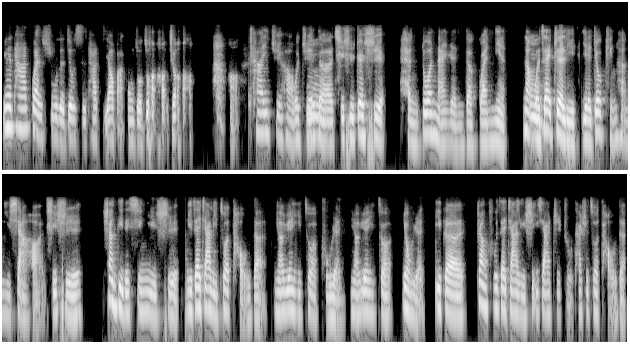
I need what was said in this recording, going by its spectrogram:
因为他灌输的就是他只要把工作做好就好。好，插一句哈，我觉得其实这是很多男人的观念，嗯、那我在这里也就平衡一下哈，其实。上帝的心意是，你在家里做头的，你要愿意做仆人，你要愿意做佣人。一个丈夫在家里是一家之主，他是做头的。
